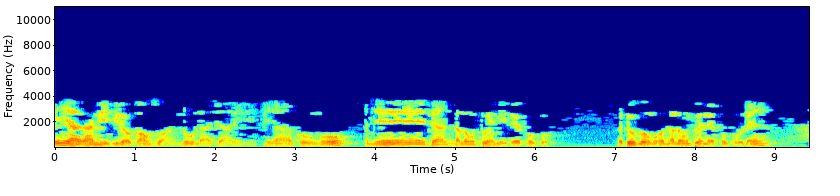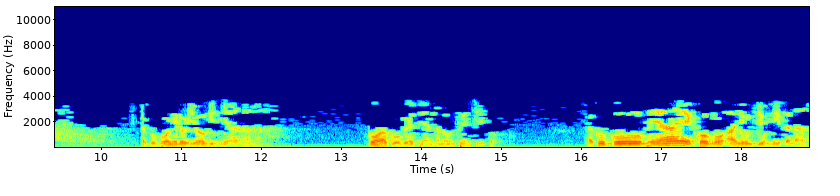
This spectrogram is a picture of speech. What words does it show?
အိယာကနေပြီးတော့ကောင်းစွာနိုးလာကြတယ်ဘုရားကုံကိုအမြဲတမ်းနှလုံးသွင်းနေတဲ့ပုဂ္ဂိုလ်ဘု து ကုံကိုနှလုံးသွင်းတဲ့ပုဂ္ဂိုလ်လေအခုဘုန်းကြီးတို့ယောဂီများကိုယ့်ဟာကိုယ်ပဲပြန်နှလုံးသွင်းကြည့်ပေါ့ အခုကိုဘုရားရဲ့ခုံကိုအာယုံပြုမိသလား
